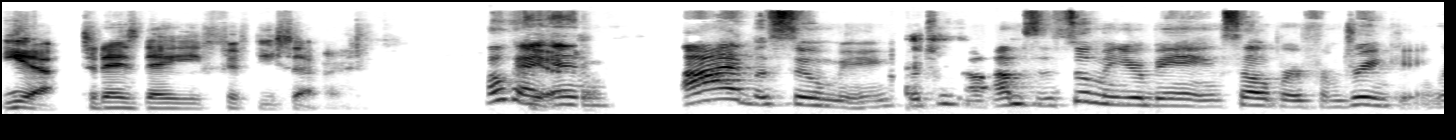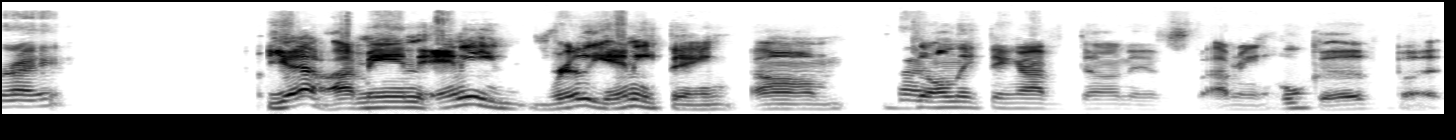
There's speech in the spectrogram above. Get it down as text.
Yeah, today's day 57. Okay, yeah. and I'm assuming, but you know, I'm assuming you're being sober from drinking, right? Yeah, I mean, any really anything. Um, right. the only thing I've done is, I mean, hookah, but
